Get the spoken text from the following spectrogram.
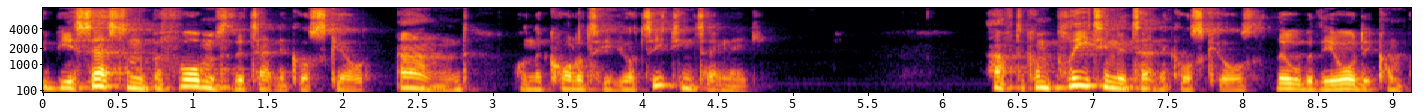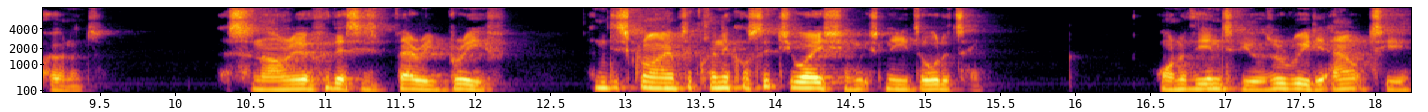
You'll be assessed on the performance of the technical skill and on the quality of your teaching technique. After completing the technical skills, there will be the audit component. The scenario for this is very brief and describes a clinical situation which needs auditing. One of the interviewers will read it out to you,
